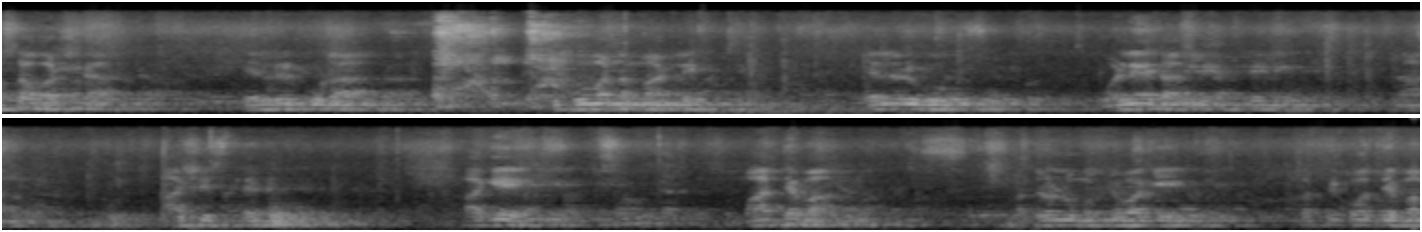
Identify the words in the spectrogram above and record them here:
ಹೊಸ ವರ್ಷ ಎಲ್ಲರೂ ಕೂಡ ಶುಭವನ್ನು ಮಾಡಲಿ. ಎಲ್ಲರಿಗೂ ಒಳ್ಳೆಯದಾಗಲಿ ಅಂತೇಳಿ ನಾನು ಆಶಿಸ್ತೇನೆ. ಹಾಗೆ ಮಾಧ್ಯಮ, ಅದರಲ್ಲೂ ಮುಖ್ಯವಾಗಿ ಪತ್ರಿಕೋದ್ಯಮ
